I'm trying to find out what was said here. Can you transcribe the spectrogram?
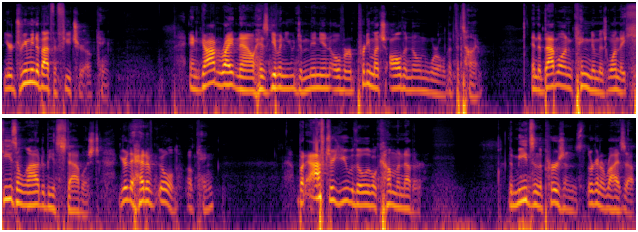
You're dreaming about the future, O king. And God, right now, has given you dominion over pretty much all the known world at the time. And the Babylon kingdom is one that he's allowed to be established. You're the head of gold, O king. But after you, there will come another. The Medes and the Persians, they're going to rise up,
